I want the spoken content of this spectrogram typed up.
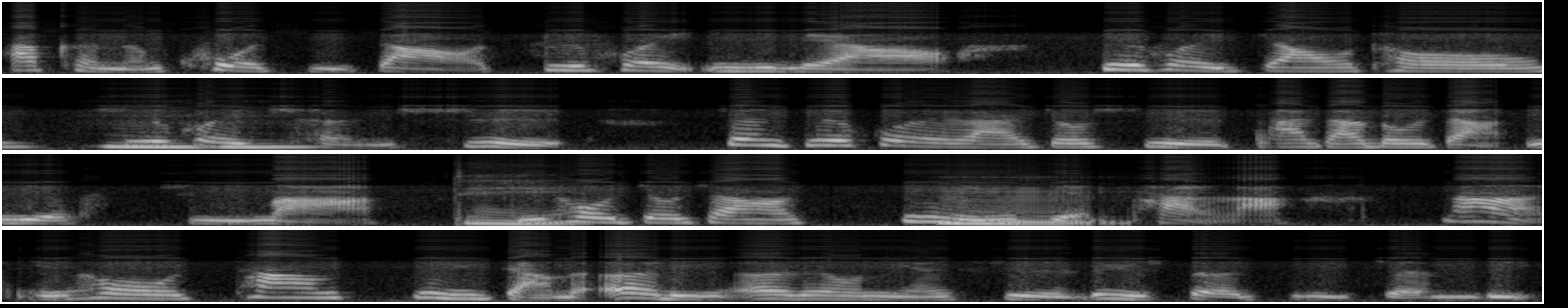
他可能扩及到智慧医疗、智慧交通、智慧城市，甚至会来就是大家都讲 ESG 嘛，以后就像净零减碳啦。那以后他自己讲的二零二六年是绿色竞争力，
